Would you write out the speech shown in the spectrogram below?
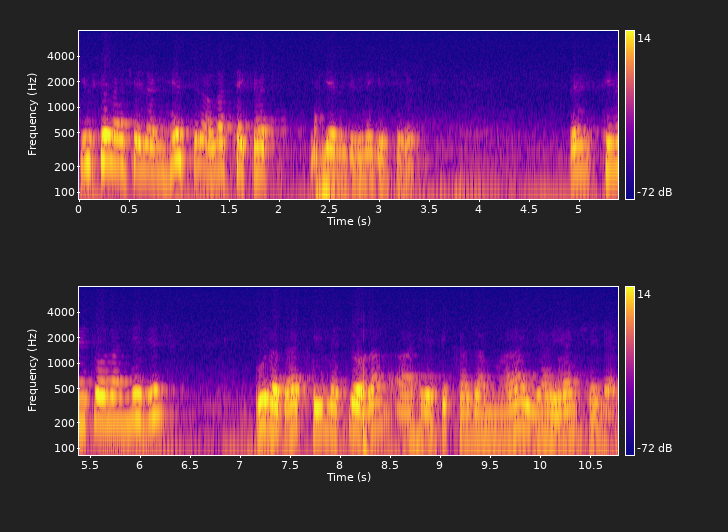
yükselen şeylerin hepsini Allah tekrar yerin dibine geçirir. Ve kıymetli olan nedir? Burada kıymetli olan ahireti kazanmaya yarayan şeyler.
